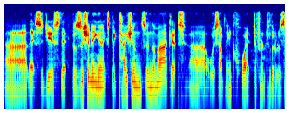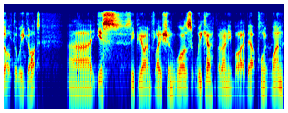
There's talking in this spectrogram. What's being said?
Uh, that suggests that positioning and expectations in the market uh, were something quite different to the result that we got. Uh, yes, CPI inflation was weaker, but only by about 0.1.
